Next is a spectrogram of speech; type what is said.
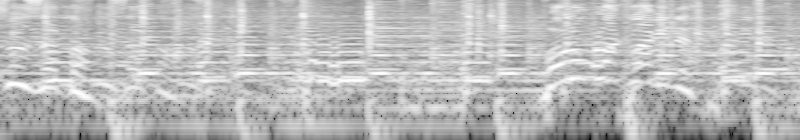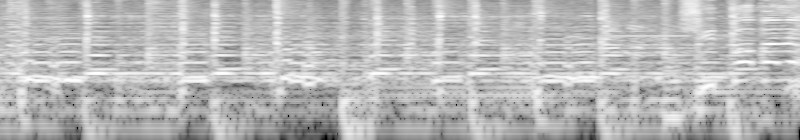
sus de la clarinet. Și tobele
